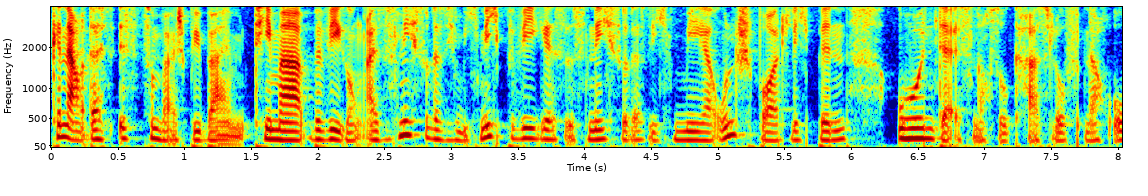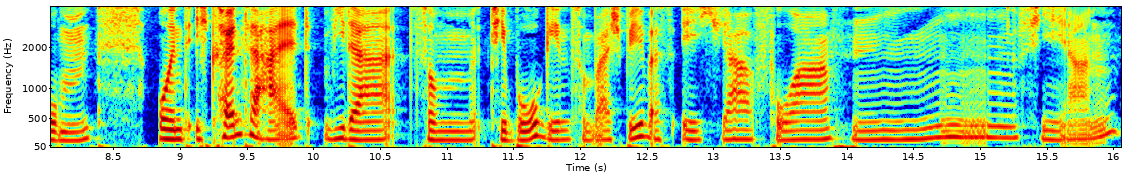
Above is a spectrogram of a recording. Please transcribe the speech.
genau, das ist zum Beispiel beim Thema Bewegung. Also es ist nicht so, dass ich mich nicht bewege, es ist nicht so, dass ich mega unsportlich bin und da ist noch so krass Luft nach oben. Und ich könnte halt wieder zum Thebo gehen zum Beispiel, was ich ja vor hm, vier Jahren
